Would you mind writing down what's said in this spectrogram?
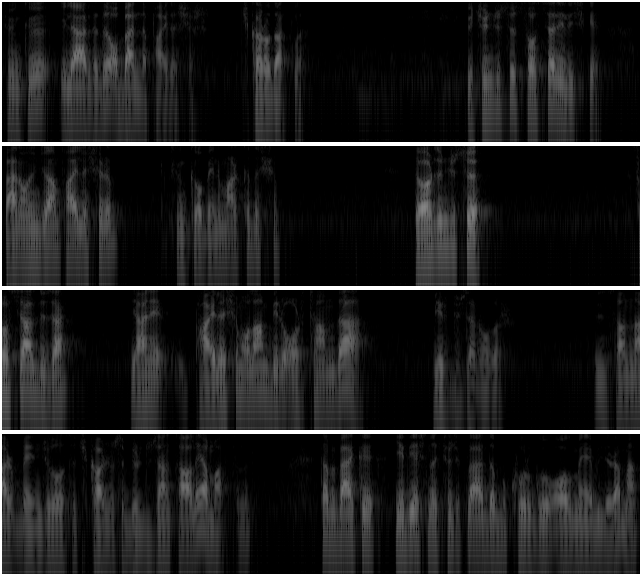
Çünkü ileride de o benimle paylaşır. Çıkar odaklı. Üçüncüsü sosyal ilişki. Ben oyuncağımı paylaşırım. Çünkü o benim arkadaşım. Dördüncüsü sosyal düzen. Yani paylaşım olan bir ortamda bir düzen olur. İnsanlar bencil olsa çıkarcı olsa bir düzen sağlayamazsınız. Tabii belki 7 yaşındaki çocuklarda bu kurgu olmayabilir ama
